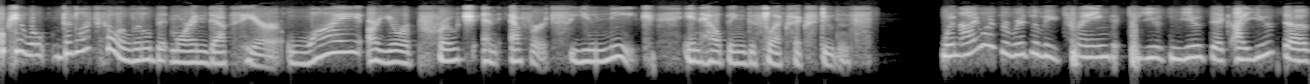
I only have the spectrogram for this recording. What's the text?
Okay, well, then let's go a little bit more in depth here. Why are your approach and efforts unique in helping dyslexic students? When I was originally trained to use music, I used a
